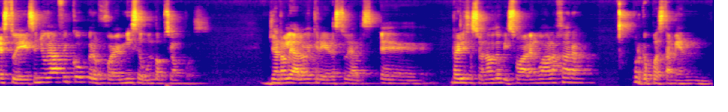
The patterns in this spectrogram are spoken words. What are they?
estudié diseño gráfico, pero fue mi segunda opción, pues. Yo en realidad lo que quería era estudiar eh, realización audiovisual en Guadalajara, porque pues también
